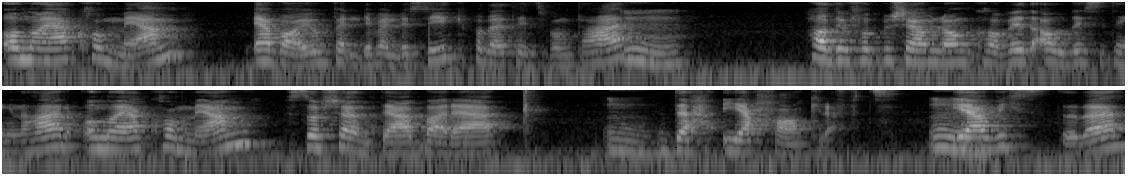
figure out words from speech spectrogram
Og når jeg kom hjem Jeg var jo veldig, veldig syk på det tidspunktet her. Mm. Hadde jo fått beskjed om long covid, alle disse tingene her. Og når jeg kom hjem, så skjønte jeg bare Mm. det, Jeg har kreft. Mm. Jeg visste det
